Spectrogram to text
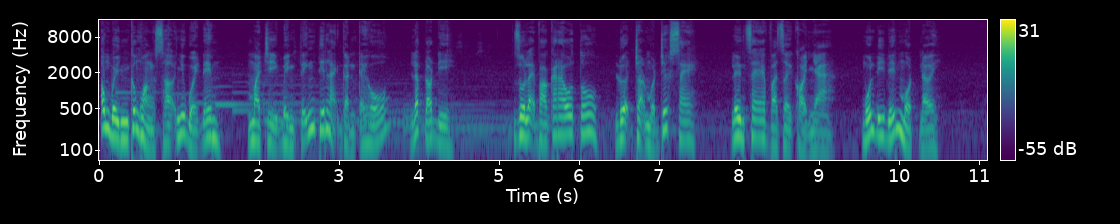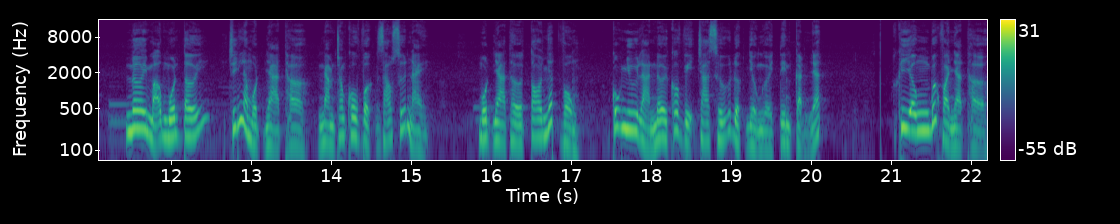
Ông Bình không hoảng sợ như buổi đêm mà chỉ bình tĩnh tiến lại gần cái hố, lấp đó đi. Rồi lại vào gara ô tô, lựa chọn một chiếc xe, lên xe và rời khỏi nhà, muốn đi đến một nơi. Nơi mà ông muốn tới chính là một nhà thờ nằm trong khu vực giáo xứ này. Một nhà thờ to nhất vùng cũng như là nơi có vị cha xứ được nhiều người tin cẩn nhất. Khi ông bước vào nhà thờ,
